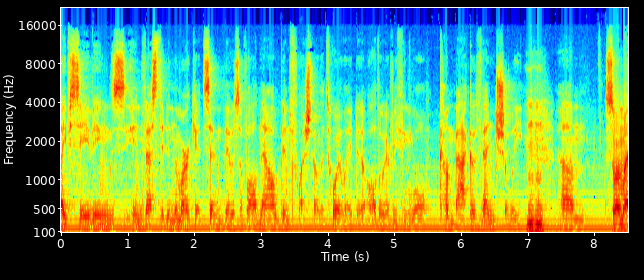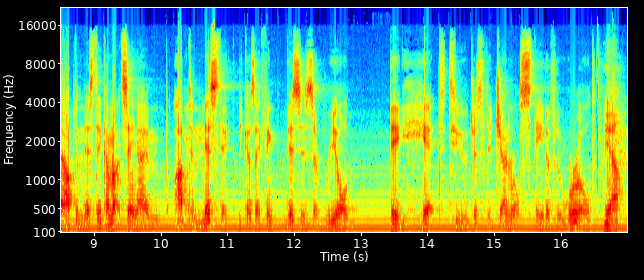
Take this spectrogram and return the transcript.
life savings invested in the markets and those have all now been flushed down the toilet, although everything will come back eventually. Mm-hmm. Um, so am I optimistic? I'm not saying I'm optimistic because I think this is a real big hit to just the general state of the world. Yeah.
